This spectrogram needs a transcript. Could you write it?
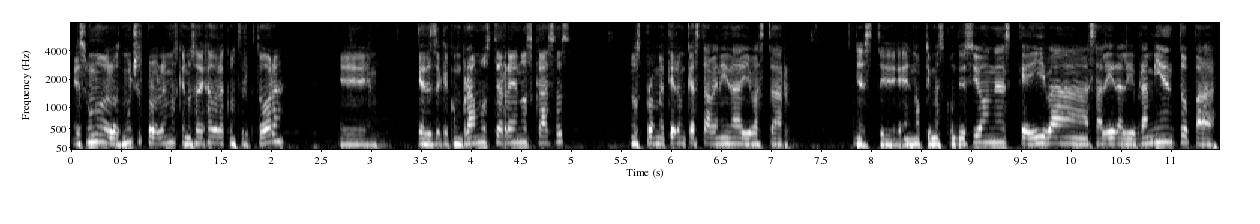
es uno de los muchos problemas que nos ha dejado la constructora, eh, que desde que compramos terrenos, casas, nos prometieron que esta avenida iba a estar este, en óptimas condiciones, que iba a salir al libramiento para,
